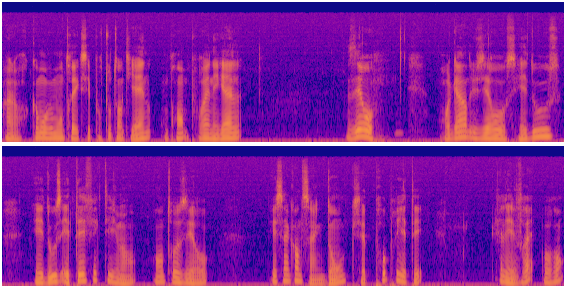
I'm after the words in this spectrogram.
Alors, comme on veut montrer que c'est pour tout entier n, on prend pour n égale 0. Regarde, U0 c'est 12, et 12 est effectivement entre 0 et 55. Donc, cette propriété, elle est vraie au rang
